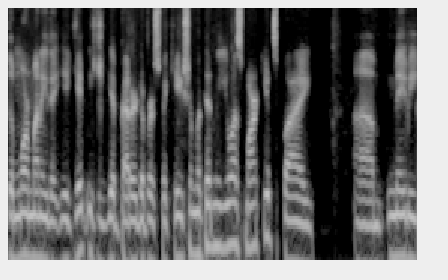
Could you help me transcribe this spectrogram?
the more money that you get, you can get better diversification within the U.S. markets by um, maybe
